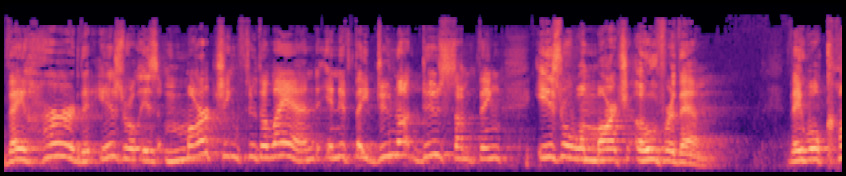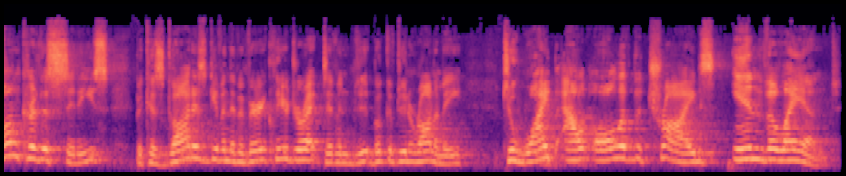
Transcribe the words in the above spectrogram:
They heard that Israel is marching through the land, and if they do not do something, Israel will march over them. They will conquer the cities because God has given them a very clear directive in the book of Deuteronomy to wipe out all of the tribes in the land,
